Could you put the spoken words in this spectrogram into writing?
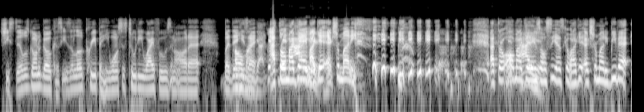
She still was going to go because he's a little creep and he wants his 2D waifus and all that. But then oh he's like, God! I throw my game, I get extra money. I throw all my games here. on CS:GO. I get extra money. Be back.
